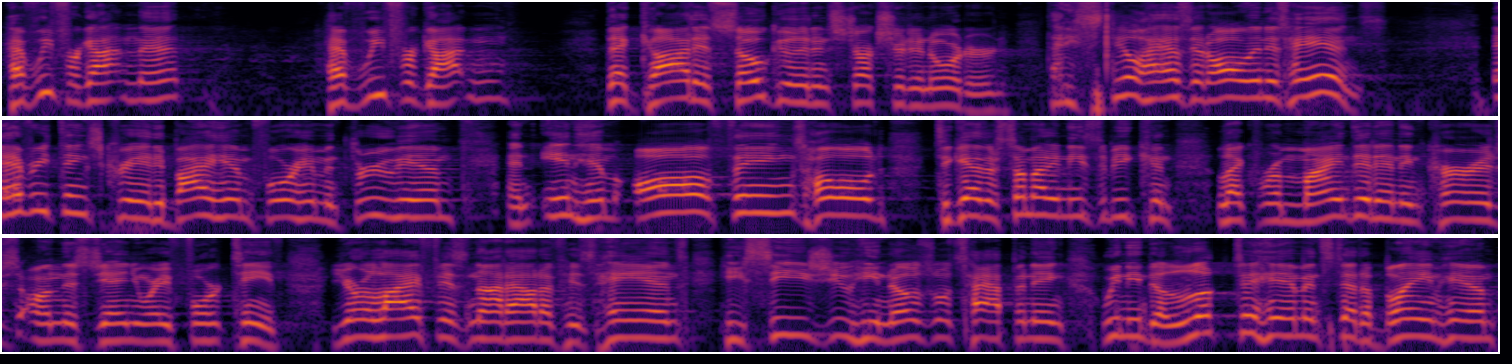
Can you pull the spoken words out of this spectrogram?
Have we forgotten that? Have we forgotten that God is so good and structured and ordered that he still has it all in his hands? Everything's created by him, for him, and through him, and in him all things hold together. Somebody needs to be con- like reminded and encouraged on this January 14th. Your life is not out of his hands. He sees you, he knows what's happening. We need to look to him instead of blame him.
